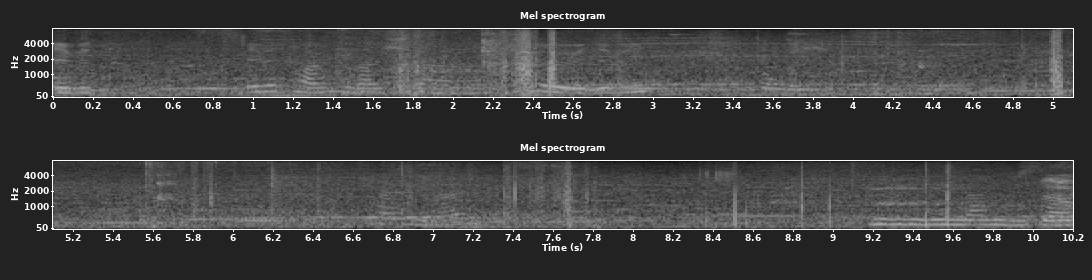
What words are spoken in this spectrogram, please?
Evet. Evet arkadaşlar. Şöyle bir yer birbirinden güzel.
